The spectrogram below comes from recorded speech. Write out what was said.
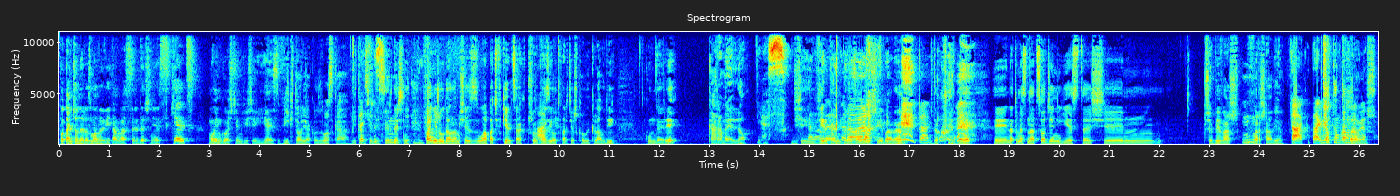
Potańczone rozmowy, witam Was serdecznie z Kielc. Moim gościem dzisiaj jest Wiktoria Kozłowska. Witam Cześć Ciebie wszystkim. serdecznie. Fajnie, że udało nam się złapać w Kielcach przy Tak. okazji otwarcia szkoły Klaudii. Kundery, Caramello. Yes. Dzisiaj Caramel, wielka impreza caramel. już niebawem. Tak. Dokładnie. E, Natomiast na co dzień jesteś, przebywasz w Warszawie. Tak, tak. Co ty tam Warszawie. robisz?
